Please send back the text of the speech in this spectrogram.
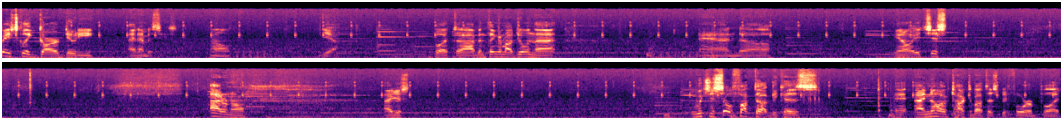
basically guard duty at embassies. Well, yeah. But uh, I've been thinking about doing that, and uh, you know, it's just I don't know. I just which is so fucked up because I know I've talked about this before, but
